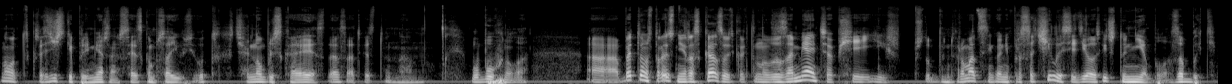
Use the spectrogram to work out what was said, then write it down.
ну, вот классический пример наверное, в Советском Союзе. Вот Чернобыльская АЭС, да, соответственно, бубухнула. А об этом стараются не рассказывать, как-то надо замять вообще, и чтобы информация никуда не просочилась, и делать вид, что не было, забыть.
